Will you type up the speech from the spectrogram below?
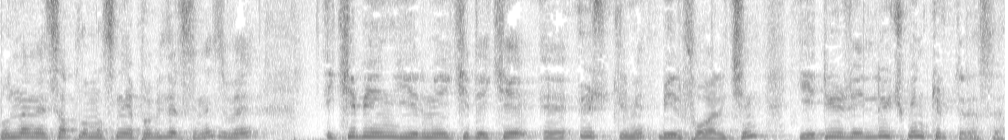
Bunların hesaplamasını yapabilirsiniz ve 2022'deki e, üst limit bir fuar için 753 bin Türk lirası.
